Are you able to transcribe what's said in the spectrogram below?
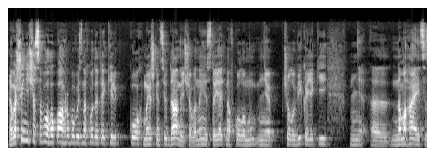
На вершині часового пагорбу ви знаходите кількох мешканців Данвіча. Вони стоять навколо чоловіка, який е, намагається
